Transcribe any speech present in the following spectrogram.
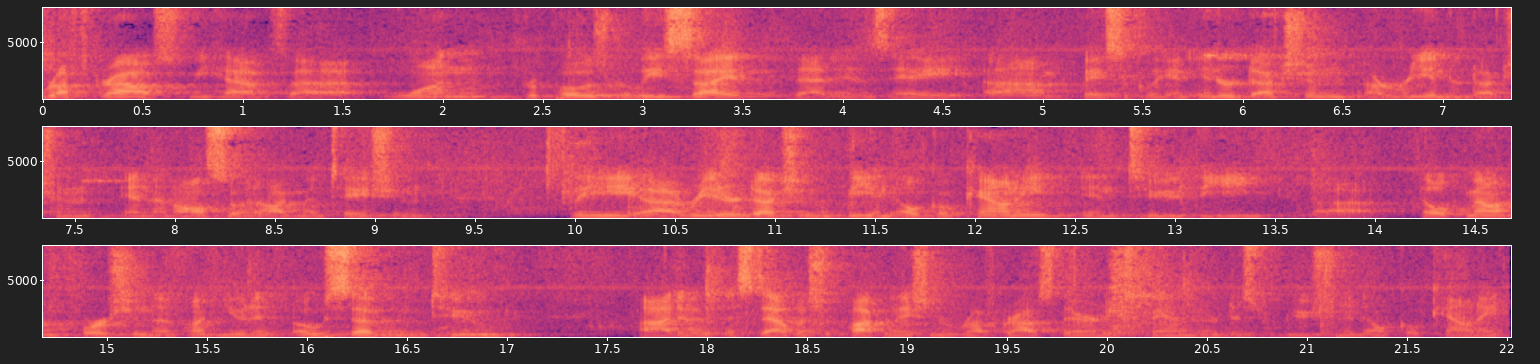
Ruffed grouse, we have uh, one proposed release site that is a, um, basically an introduction, a reintroduction, and then also an augmentation. The uh, reintroduction would be in Elko County into the uh, Elk Mountain portion of Hunt Unit 072 uh, to establish a population of ruffed grouse there and expand their distribution in Elko County.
